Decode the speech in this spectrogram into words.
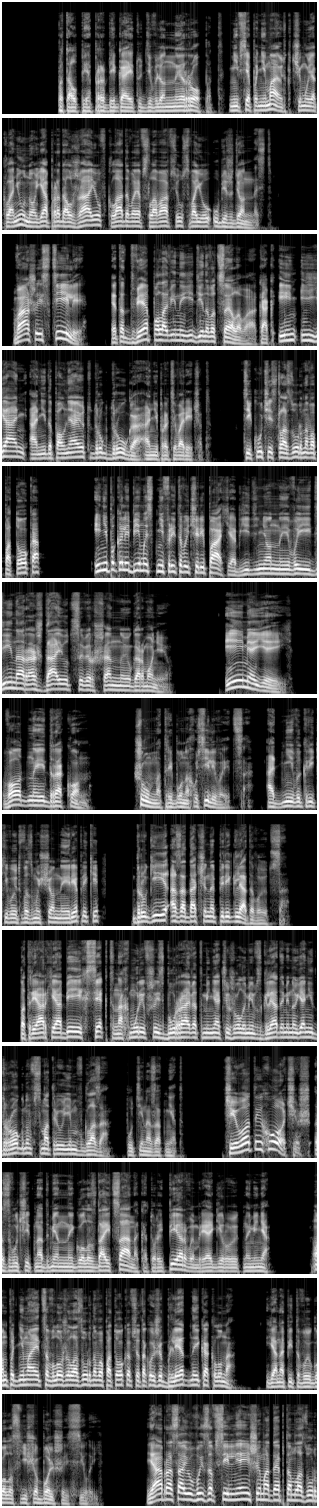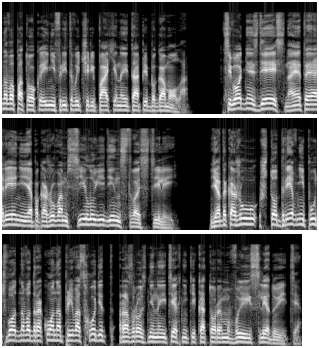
По толпе пробегает удивленный ропот. Не все понимают, к чему я клоню, но я продолжаю, вкладывая в слова всю свою убежденность. Ваши стили — это две половины единого целого. Как инь и янь, они дополняют друг друга, а не противоречат. Текучесть лазурного потока и непоколебимость нефритовой черепахи, объединенные воедино, рождают совершенную гармонию. Имя ей — Водный дракон. Шум на трибунах усиливается. Одни выкрикивают возмущенные реплики, другие озадаченно переглядываются. Патриархи обеих сект, нахмурившись, буравят меня тяжелыми взглядами, но я, не дрогнув, смотрю им в глаза. Пути назад нет. «Чего ты хочешь?» — звучит надменный голос Дайцана, который первым реагирует на меня. Он поднимается в ложе лазурного потока, все такой же бледный, как луна. Я напитываю голос еще большей силой. Я бросаю вызов сильнейшим адептам лазурного потока и нефритовой черепахи на этапе богомола. Сегодня здесь, на этой арене, я покажу вам силу единства стилей. Я докажу, что древний путь водного дракона превосходит разрозненные техники, которым вы исследуете.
